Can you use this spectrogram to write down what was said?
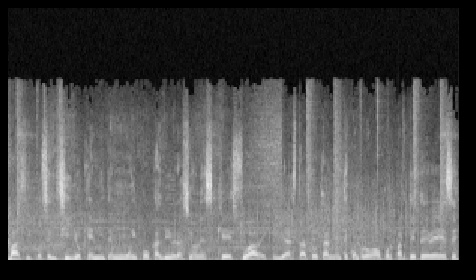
básico, sencillo, que emite muy pocas vibraciones, que es suave, que ya está totalmente comprobado por parte de TBS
